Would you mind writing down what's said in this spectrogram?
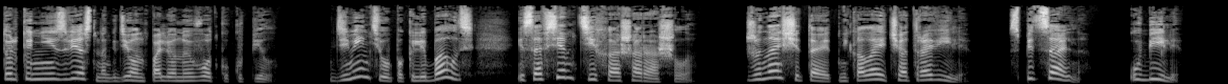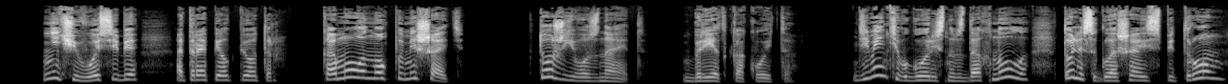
Только неизвестно, где он паленую водку купил. Дементьева поколебалась и совсем тихо ошарашила. Жена считает, Николаевича отравили. Специально. Убили. «Ничего себе!» — оторопел Петр. «Кому он мог помешать? Кто же его знает? Бред какой-то!» Дементьева горестно вздохнула, то ли соглашаясь с Петром,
